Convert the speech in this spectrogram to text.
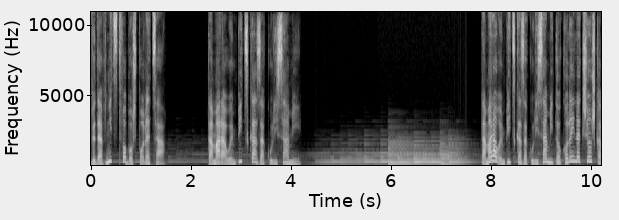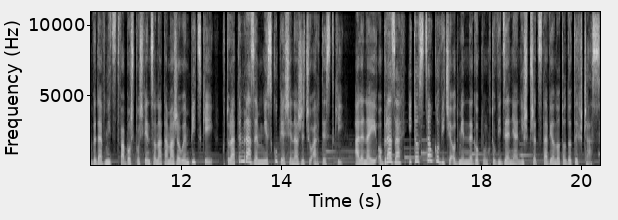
Wydawnictwo Boż poleca. Tamara Łępicka za kulisami. Tamara Łępicka za kulisami to kolejna książka wydawnictwa Boż poświęcona Tamarze Łępickiej, która tym razem nie skupia się na życiu artystki, ale na jej obrazach i to z całkowicie odmiennego punktu widzenia niż przedstawiono to dotychczas.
